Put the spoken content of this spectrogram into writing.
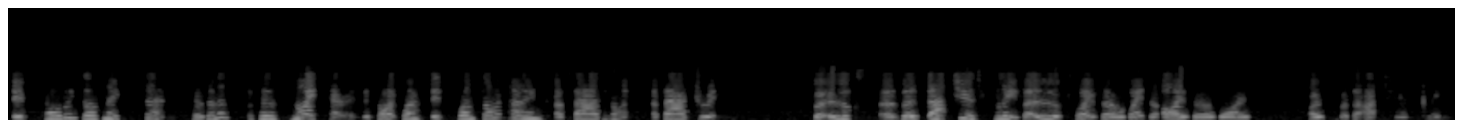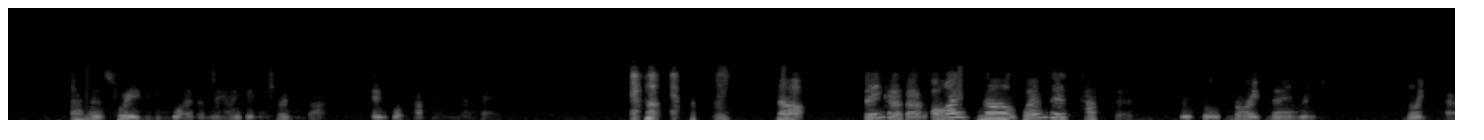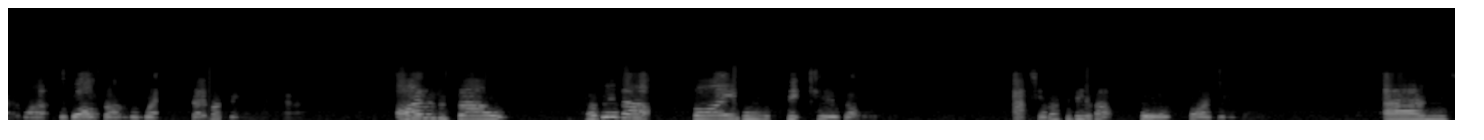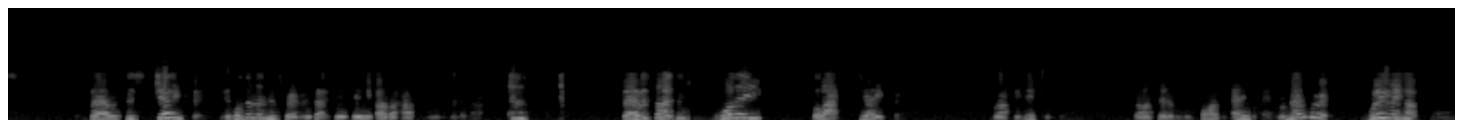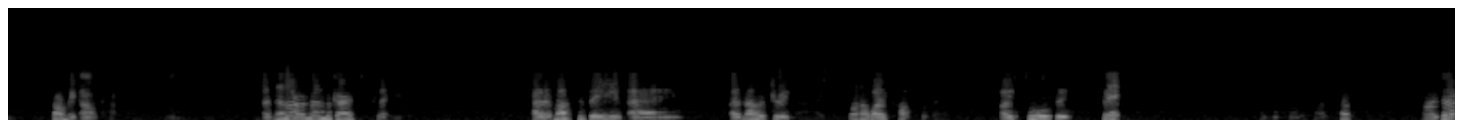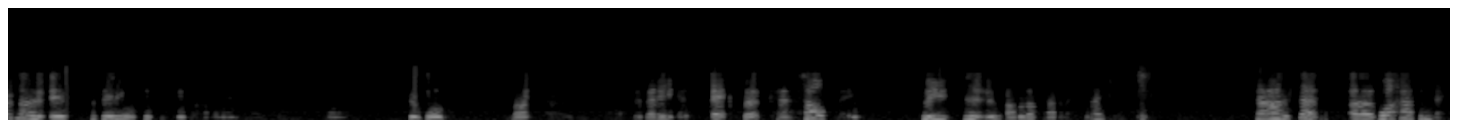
it probably does make sense because in a, because night terrors, it's like when it's when someone's having a bad night, a bad dream, but it looks, uh, they're actually asleep, but it looks like they're awake. Their eyes are wide open, but they're actually asleep, and they're screaming whatever. And the only thing that's back is what's happening in their head. now, thinking about, it, I now when this happens, this sort of nightmarish night terror, while, whilst I was awake, so it must have been a night terror. I was about probably about five or six years old. Actually, I must have been about four to five years old. And there was this jellyfish. It wasn't in this room, it was actually the other house we used to live at. there was like this woolly black jellyfish, like a knitted one. So I said it was a spider. Anyway, I remember it wiggling up to something else happened. And then I remember going to sleep. And it must have been a another dream I. When I woke up from it, I saw this the my. I don't know if severely autistic people have hallucinations or if it was night terrors. If any experts can help me, please do. I would love to have an explanation. Now, a sense, uh, what happened next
